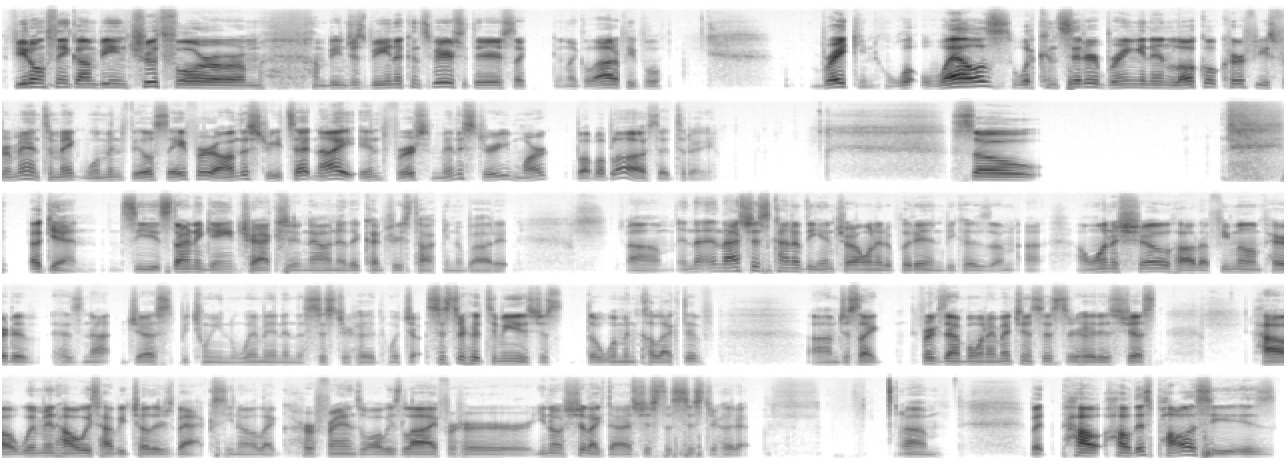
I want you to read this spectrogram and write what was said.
if you don't think I'm being truthful or I'm, I'm being just being a conspiracy theorist like like a lot of people, Breaking. Wales would consider bringing in local curfews for men to make women feel safer on the streets at night in First Ministry. Mark blah blah blah said today. So again, see, it's starting to gain traction now, and other countries talking about it. Um, and th- and that's just kind of the intro I wanted to put in because I'm, I, I want to show how the female imperative has not just between women and the sisterhood, which sisterhood to me is just the women collective. Um, just like for example, when I mention sisterhood, it's just how women always have each other's backs. You know, like her friends will always lie for her, or, you know, shit like that. It's just the sisterhood. Um, but how how this policy is,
